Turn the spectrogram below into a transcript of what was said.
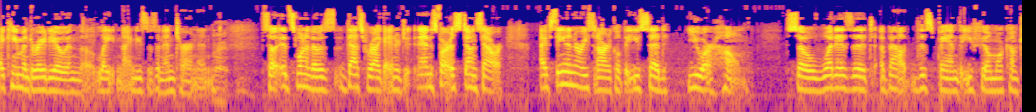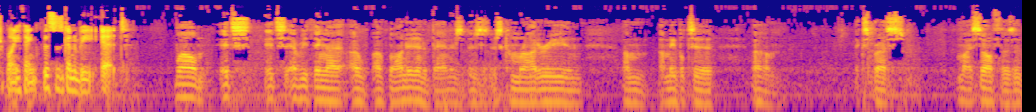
I came into radio in the late 90s as an intern. And Right. so it's one of those, that's where I got introduced. And as far as Stone Sour, I've seen in a recent article that you said you are home. So what is it about this band that you feel more comfortable and you think this is going to be it? Well, it's it's everything I, I, I've wanted in a band. There's there's, there's camaraderie, and I'm I'm able to um, express myself as a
